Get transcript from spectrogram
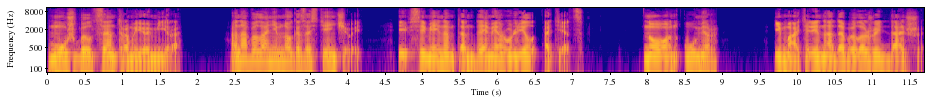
Муж был центром ее мира. Она была немного застенчивой, и в семейном тандеме рулил отец. Но он умер, и матери надо было жить дальше.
